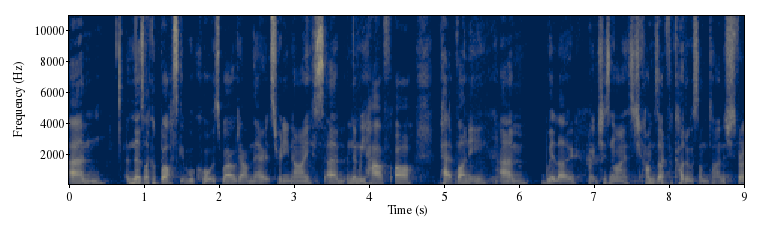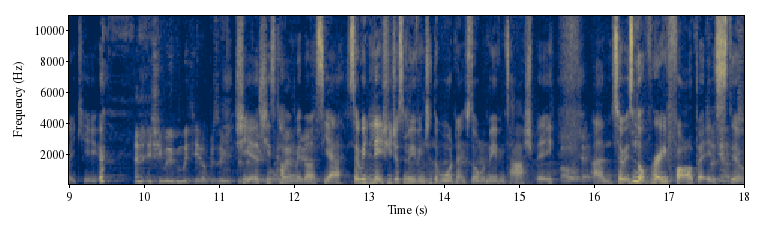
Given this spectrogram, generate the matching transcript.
Um, and there's like a basketball court as well down there. It's really nice. Um, and then we have our pet bunny, um, Willow, which is nice. She comes up for cuddles sometimes. She's very cute. And is she moving with you, I presume? she is. She's coming with us. Yeah. So we're literally just moving to the ward next door. We're moving to Ashby. Oh, okay. Um, so it's not very far, but so it's again, still.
